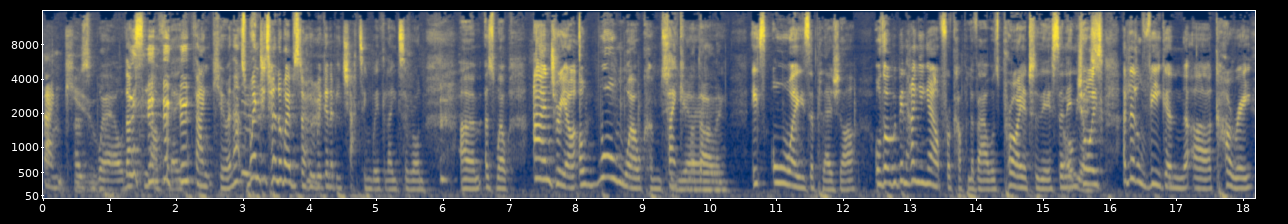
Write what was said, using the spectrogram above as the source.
thank you. as well. That's lovely. Thank you. And that's Wendy Turner Webster, who we're going to be chatting with later on um, as well. Andrea, a warm welcome to Thank you. you, my darling. It's always a pleasure. Although we've been hanging out for a couple of hours prior to this and Oh, enjoyed yes. a little vegan uh, curry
